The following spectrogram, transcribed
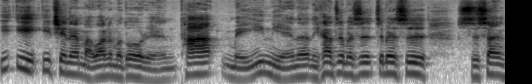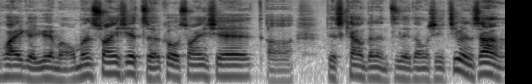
一亿一千两百万那么多的人，他每一年呢？你看这边是这边是十三块一个月嘛？我们算一些折扣，算一些呃 discount 等等之类东西，基本上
